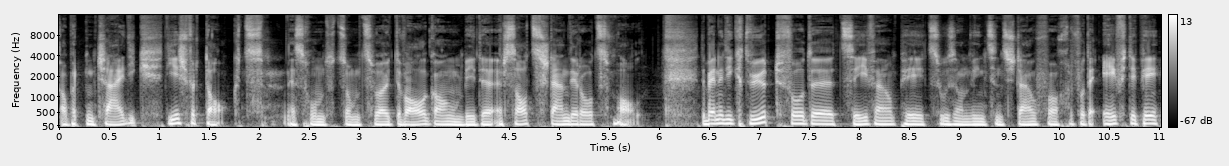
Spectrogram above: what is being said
aber die Entscheidung die ist vertagt. Es kommt zum zweiten Wahlgang bei der Ersatzständeratswahl. Der Benedikt Würth von der CVP, Susanne Vinzenz Stauffacher von der FDP,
